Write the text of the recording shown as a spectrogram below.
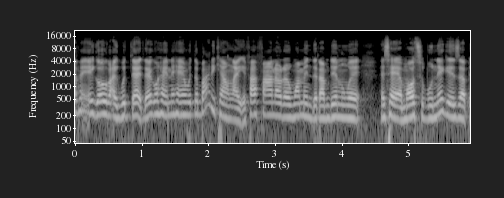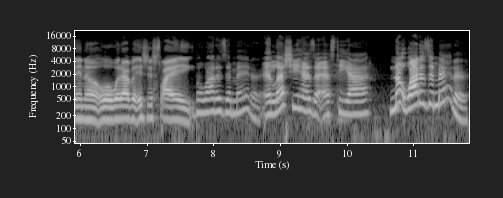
I think it go like with that. That go hand in hand with the body count. Like if I find out a woman that I'm dealing with has had multiple niggas up in her or whatever, it's just like But why does it matter? Unless she has a STI. No, why does it matter?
